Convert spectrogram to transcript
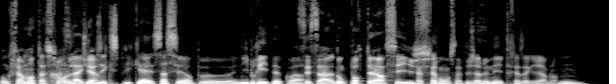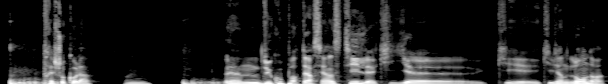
Donc fermentation Tu lager. nous expliquais, ça c'est un peu un hybride, quoi. C'est ça. Donc Porter c'est Très très bon, ça. Déjà, le nez est très agréable. Hein. Hmm. très chocolat. Hmm. Euh, du coup Porter c'est un style qui euh, qui est qui vient de Londres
